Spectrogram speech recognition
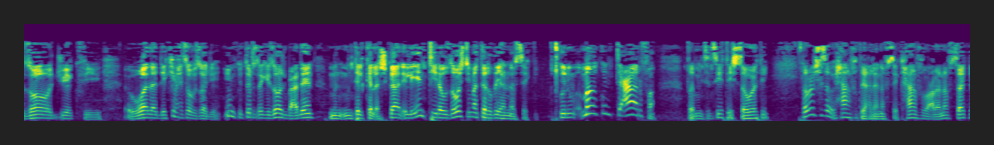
زوجك في ولدك كيف حتسوي زوجي يمكن ترزقي زوج بعدين من, من تلك الأشكال اللي أنت لو زوجتي ما ترضيها لنفسك. تكوني ما كنت عارفة. طيب أنت نسيت إيش سويتي؟ طيب إيش تسوي؟ حافظي على نفسك حافظ على نفسك.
